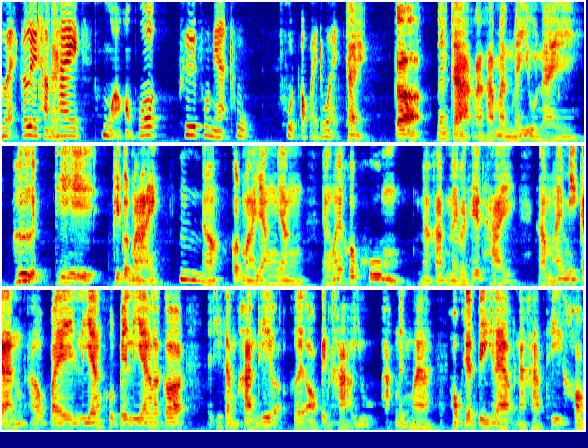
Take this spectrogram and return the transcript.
ด้วย ก็เลยทำใช่ให้หัวของพวกพืชพวกเนี้ยถูกขุดออกไปด้วย ใช่ ก็เนื่องจากนะครับมันไม่อยู่ในพืชที่ผิดกฎหมายอืม เนาะกฎหมายยังยังยังไม่ควบคุมนะครับในประเทศไทยทำให้มีการเอาไปเลี้ยงขุดไปเลี้ยง แล้วก็ที่สำคัญที่เคยออกเป็นข่าวอยู่พักหนึ่งมา6-7 ปีที่แล้วนะครับ ที่คลอง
